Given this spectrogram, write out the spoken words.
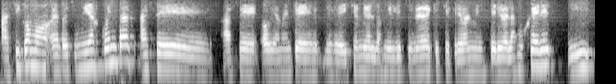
así como en resumidas cuentas, hace, hace obviamente desde diciembre del 2019 que se creó el Ministerio de las Mujeres y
